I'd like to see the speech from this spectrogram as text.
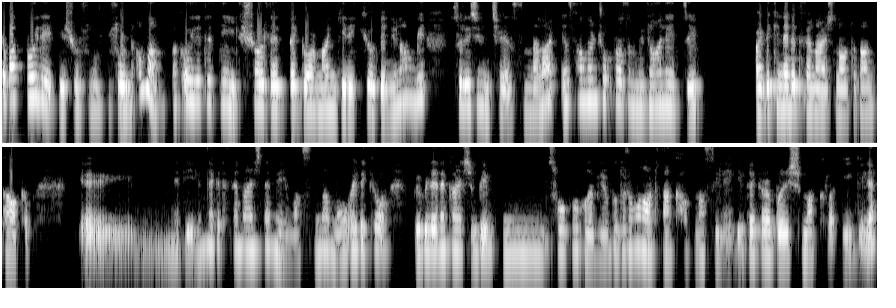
ya bak böyle yaşıyorsunuz bu sorunu ama bak öyle de değil şöyle de görmen gerekiyor denilen bir sürecin içerisindeler. İnsanların çok fazla müdahale ettiği aradaki negatif enerjinin ortadan kalkıp ne diyelim negatif enerji demeyelim aslında ama o aradaki o birbirlerine karşı bir ım, soğukluk olabilir. Bu durumun ortadan kalkması ile ilgili, tekrar barışmakla ilgili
